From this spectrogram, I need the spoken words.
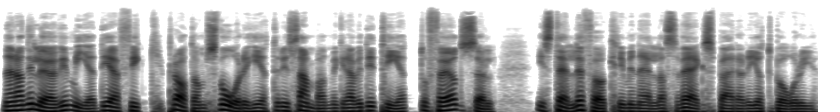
när Annie Lööf i media fick prata om svårigheter i samband med graviditet och födsel istället för kriminellas vägspärrar i Göteborg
